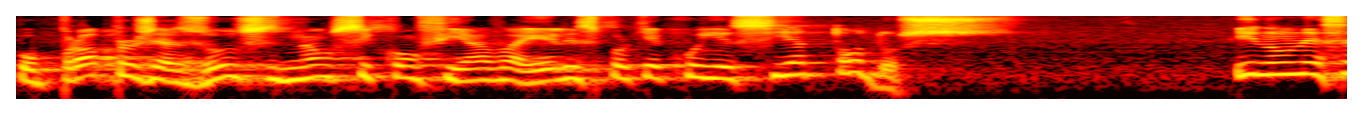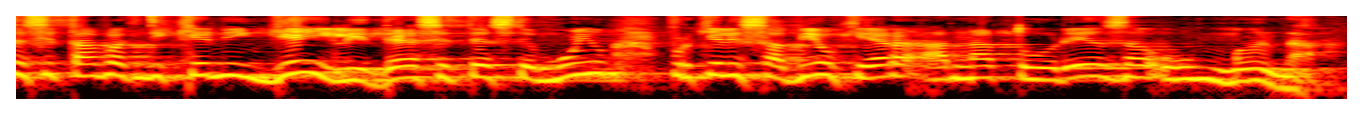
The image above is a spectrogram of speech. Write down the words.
O próprio Jesus não se confiava a eles porque conhecia todos. E não necessitava de que ninguém lhe desse testemunho, porque ele sabia o que era a natureza humana.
